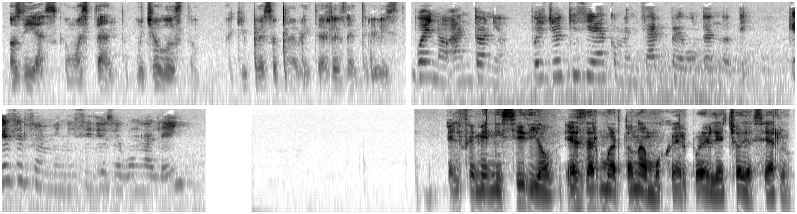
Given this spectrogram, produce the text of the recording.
Buenos días, ¿cómo están? Mucho gusto. Aquí puesto para brindarles la entrevista. Bueno, Antonio, pues yo quisiera comenzar preguntándote, ¿qué es el feminicidio según la ley? El feminicidio es dar muerte a una mujer por el hecho de serlo.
